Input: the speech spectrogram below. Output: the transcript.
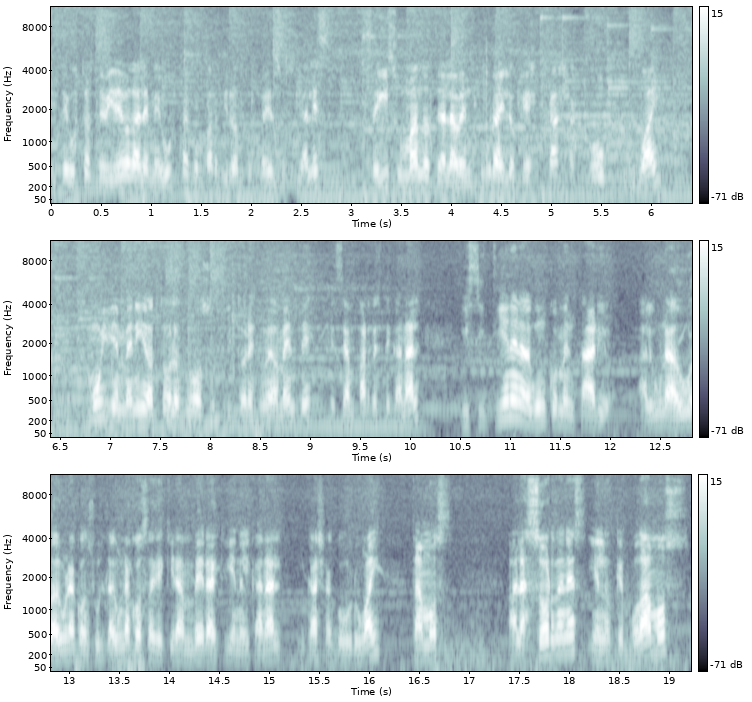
si te gustó este video, dale me gusta, compartirlo en tus redes sociales, seguí sumándote a la aventura y lo que es Kayak Go Uruguay. Muy bienvenido a todos los nuevos suscriptores nuevamente, que sean parte de este canal. Y si tienen algún comentario, alguna duda, alguna consulta, alguna cosa que quieran ver aquí en el canal, en Kayak Go Uruguay, estamos a las órdenes y en lo que podamos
